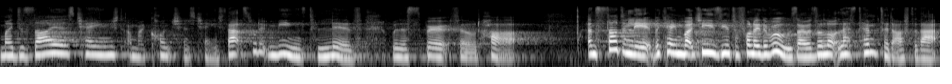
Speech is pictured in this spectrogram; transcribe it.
My desires changed and my conscience changed. That's what it means to live with a spirit filled heart. And suddenly it became much easier to follow the rules. I was a lot less tempted after that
